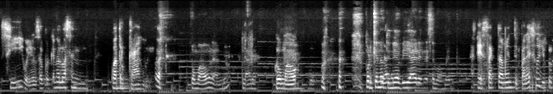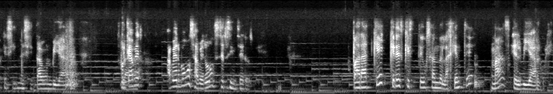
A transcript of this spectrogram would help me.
Sí, güey, o sea, ¿por qué no lo hacen 4K, güey? Como ahora, ¿no? Claro. Como ahora. ¿Por qué no tenía VR en ese momento? Exactamente, para eso yo creo que sí necesitaba un VR. Porque, a ver, a ver, vamos a ver, vamos a ser sinceros, güey. ¿Para qué crees que esté usando la gente más el VR, güey.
